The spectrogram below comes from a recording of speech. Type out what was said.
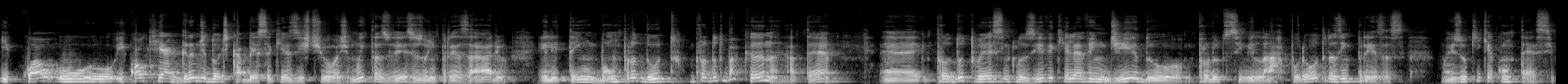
E qual, o, e qual que é a grande dor de cabeça que existe hoje? Muitas vezes o empresário ele tem um bom produto, um produto bacana até, é, produto esse, inclusive, que ele é vendido, produto similar, por outras empresas. Mas o que, que acontece?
